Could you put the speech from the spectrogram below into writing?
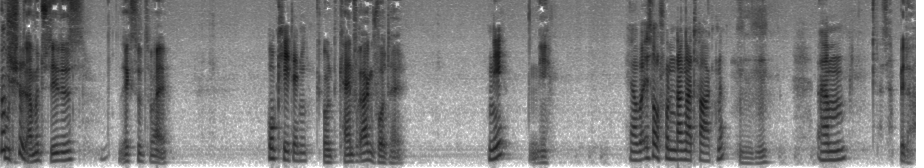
Na, Gut, schön. damit steht es 6 zu 2. Okay, Danny. Und kein Fragenvorteil. Nee? Nee, Ja, aber ist auch schon ein langer Tag, ne? Ähm, das ist ja bitter.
